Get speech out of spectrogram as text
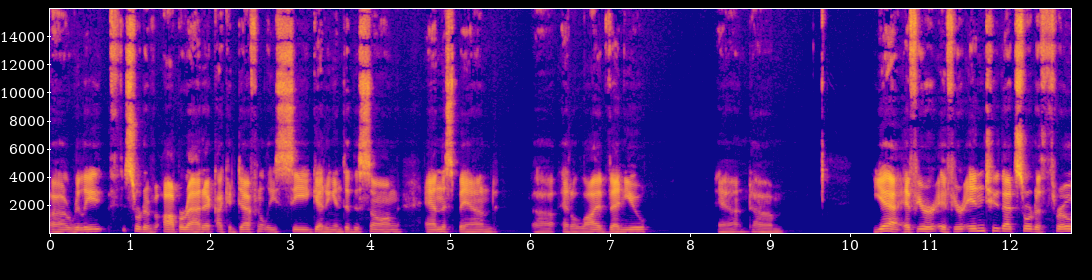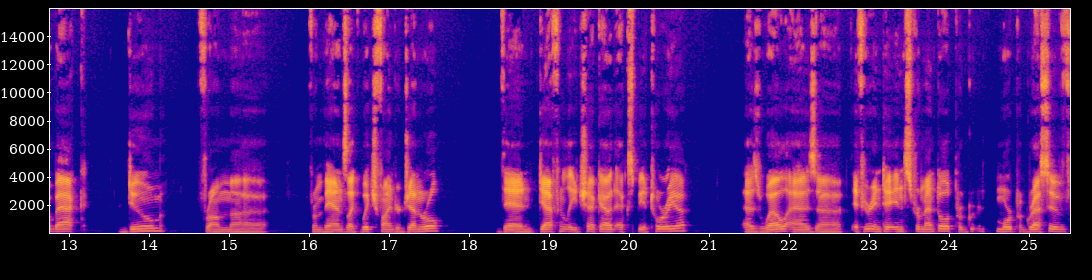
Uh, really sort of operatic. I could definitely see getting into this song and this band uh, at a live venue, and um, yeah, if you're if you're into that sort of throwback doom from uh, from bands like Witchfinder General, then definitely check out Expiatoria, as well as uh, if you're into instrumental, prog- more progressive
